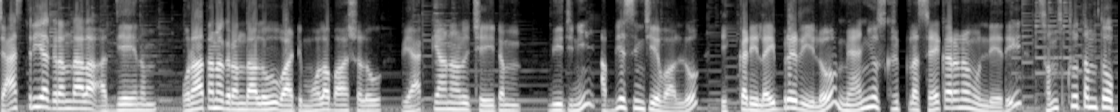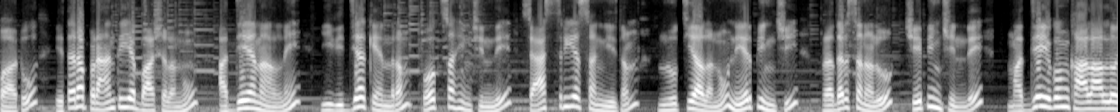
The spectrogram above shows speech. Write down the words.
శాస్త్రీయ గ్రంథాల అధ్యయనం పురాతన గ్రంథాలు వాటి మూల భాషలు వ్యాఖ్యానాలు చేయటం వీటిని అభ్యసించే వాళ్ళు ఇక్కడి లైబ్రరీలో మాన్యూస్క్రిప్ట్ల సేకరణ ఉండేది. సంస్కృతంతో పాటు ఇతర ప్రాంతీయ భాషలను అధ్యయనాల్ని ఈ విద్యా కేంద్రం ప్రోత్సహించింది. శాస్త్రీయ సంగీతం నృత్యాలను నేర్పించి ప్రదర్శనలు చేపించింది. మధ్యయుగం కాలాల్లో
